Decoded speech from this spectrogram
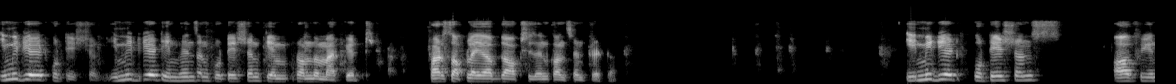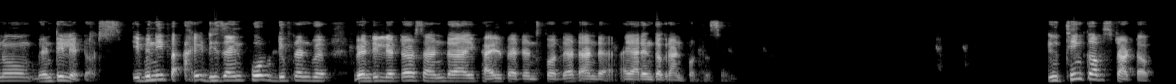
immediate quotation. Immediate invention quotation came from the market for supply of the oxygen concentrator. Immediate quotations of you know ventilators. Even if i designed four different ventilators and i filed patents for that and i arranged the grant for the same. You think of startup.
